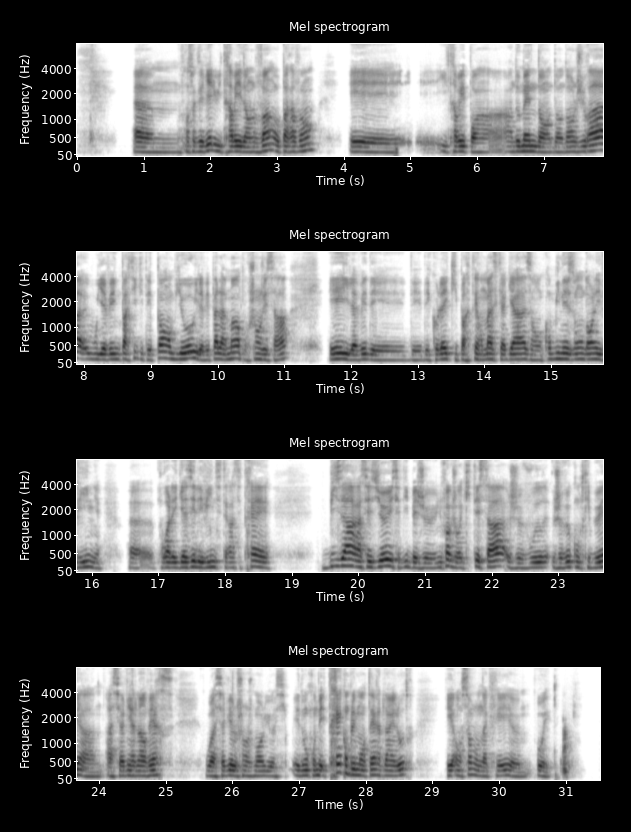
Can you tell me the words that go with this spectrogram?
Euh, François Xavier, lui, travaillait dans le vin auparavant et il travaillait pour un, un domaine dans, dans, dans, le Jura où il y avait une partie qui n'était pas en bio, il n'avait pas la main pour changer ça. Et il avait des, des, des, collègues qui partaient en masque à gaz, en combinaison dans les vignes, euh, pour aller gazer les vignes, etc. C'est très bizarre à ses yeux. Il s'est dit, ben je, une fois que j'aurai quitté ça, je veux, je veux contribuer à, à servir l'inverse ou à servir le changement lui aussi. Et donc on est très complémentaires l'un et l'autre. Et ensemble, on a créé euh, OE.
